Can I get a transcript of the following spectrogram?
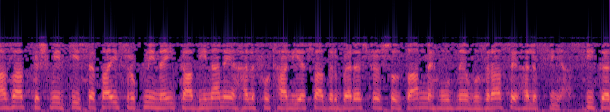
آزاد کشمیر کی ستائیس رکنی نئی کابینہ نے حلف اٹھا لیا۔ صدر بیرسٹر سلطان محمود نے وزراء سے حلف لیا اسپیکر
